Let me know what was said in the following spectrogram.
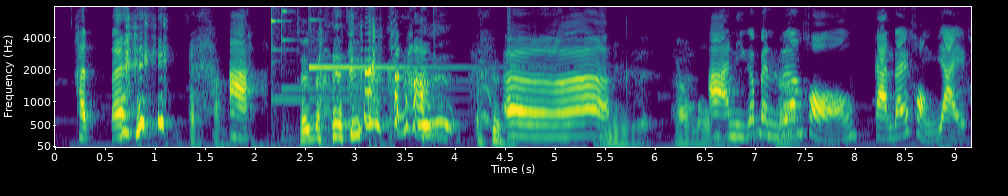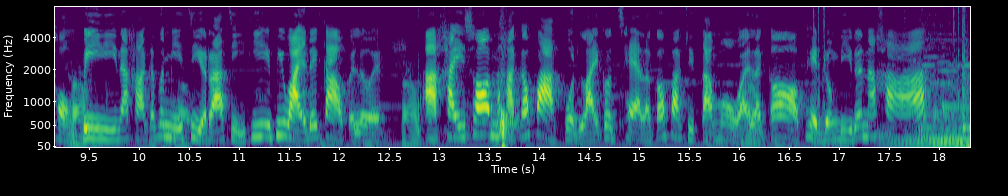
ๆคัดเอ้ยสำคัญอะ ใช่ไหมขนาดเออออืมครับผมอะอันนี้ก็เป็นเรื่องของการได้ของใหญ่ของครับปีนี้นะคะ ก็จะมีครับ สี่ราศีที่พี่ไว้ได้กล่าวไปเลย ครับ อะใครชอบนะคะก็ฝากกดไลค์กดแชร์แล้วก็ฝากติดตามโมไว้ครับแล้วก็เพจดวงดีด้วยนะคะ ครับ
